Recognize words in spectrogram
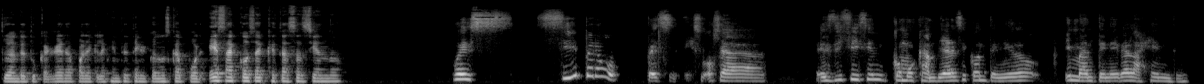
durante tu carrera para que la gente te reconozca por esa cosa que estás haciendo. Pues sí, pero pues, o sea, es difícil como cambiar ese contenido y mantener a la gente.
